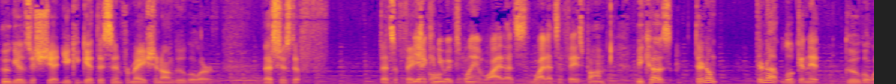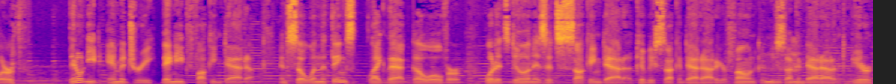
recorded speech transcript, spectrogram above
who gives a shit? You could get this information on Google Earth. That's just a f- that's a face. yeah, can you explain why that's why that's a face palm? Because they're no they're not looking at Google Earth. They don't need imagery. They need fucking data. And so when the things like that go over, what it's doing is it's sucking data. It could be sucking data out of your phone, could be Mhm. sucking data out of the computer,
